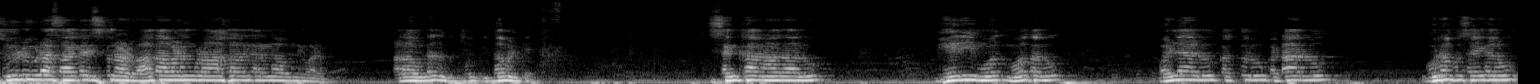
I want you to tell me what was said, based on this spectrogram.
సూర్యుడు కూడా సహకరిస్తున్నాడు. వాతావరణం కూడా ఆహ్లాదకరంగా ఉంది ఇవాళ. అలా ఉండదు యుద్ధం యుద్ధం అంటే. శంఖానాదాలు భేరీ మో మోతలు బళ్ళాలు కత్తులు కటార్లు గుర్రపు సైగలు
